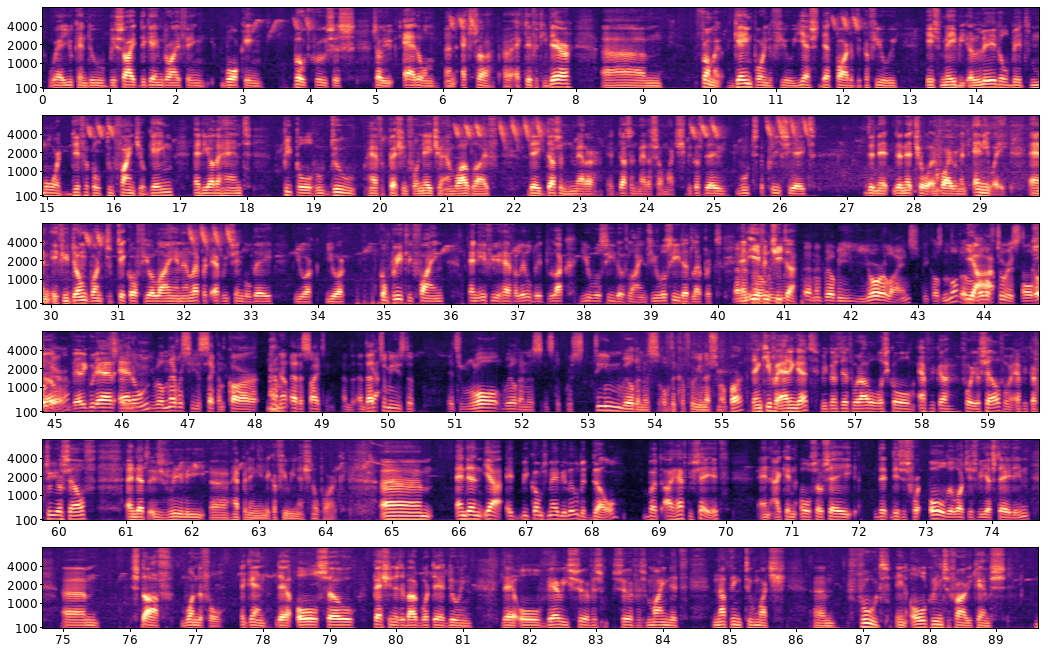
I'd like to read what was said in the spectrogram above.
where you can do beside the game driving, walking, boat cruises. So you add on an extra uh, activity there. Um, from a game point of view, yes, that part of the Kafue is maybe a little bit more difficult to find your game. At the other hand, people who do have a passion for nature and wildlife, they doesn't matter. It doesn't matter so much because they would appreciate the net, the natural environment anyway. And if you don't want to tick off your lion and leopard every single day, you are you are completely fine. And if you have a little bit luck, you will see those lions. You will see that leopard, and, will even be- cheetah. And it will be your lines because not a Yeah, lot of tourists also go there. very good add, so add on. You will never see a second car No. at a sighting, and and that Yeah. to me is the it's raw wilderness. It's the pristine wilderness of the Kafue National Park. Thank you for adding that because that's what I always call Africa for yourself or Africa to yourself, and that is really uh, happening in the Kafue National Park. Um, and then, yeah, it becomes maybe a little bit dull, but I have to say it, and I can also say that this is for all the lodges we have stayed in. Um, staff, wonderful. Again, they're all so passionate about what they're doing. They're all very service service minded. Nothing too much. Um, food in all green safari camps,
